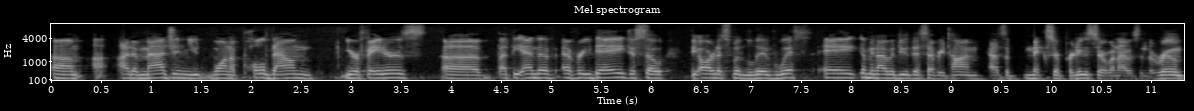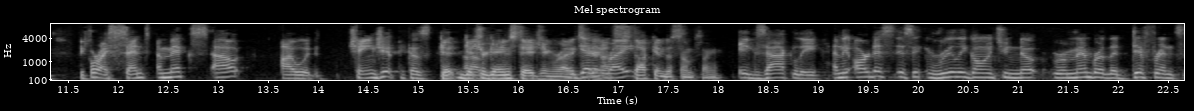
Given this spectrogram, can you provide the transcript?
um, I- I'd imagine you'd want to pull down your faders uh, at the end of every day, just so the artist would live with a. I mean, I would do this every time as a mixer producer when I was in the room. Before I sent a mix out, I would change it because Get get uh, your gain staging right. get so you're it right. Stuck into something. Exactly. And the artist isn't really going to know, remember the difference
